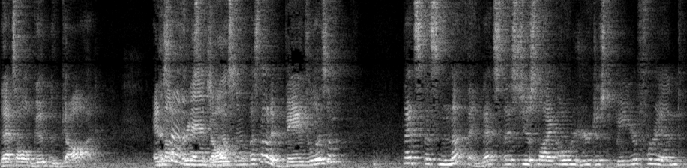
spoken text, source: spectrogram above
that's all good with God and That's not, not evangelism. That's not evangelism. That's that's nothing. That's that's just like over here just to be your friend.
